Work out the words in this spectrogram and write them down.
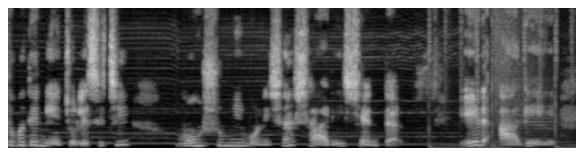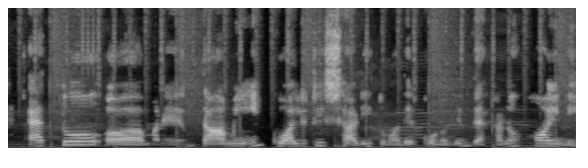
তোমাদের নিয়ে চলে এসেছি মৌসুমি মনীষা শাড়ি সেন্টার। এর আগে এত মানে দামি কোয়ালিটির শাড়ি তোমাদের কোনোদিন দেখানো হয়নি।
